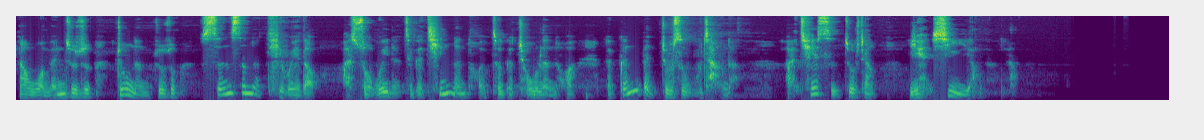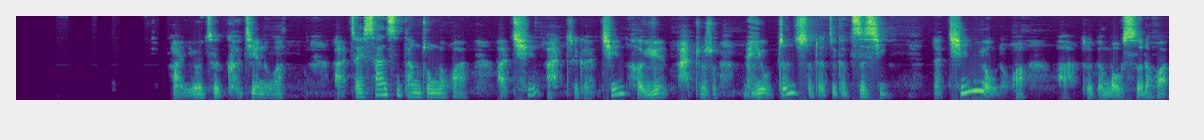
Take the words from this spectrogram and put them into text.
那我们就是就能就是说深深的体会到啊所谓的这个亲人和这个仇人的话，那根本就是无常的。啊，其实就像演戏一样的。啊，由此可见的话，啊，在三世当中的话，啊亲啊这个亲和怨啊，就是说没有真实的这个自信。那亲友的话，啊这个某时的话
